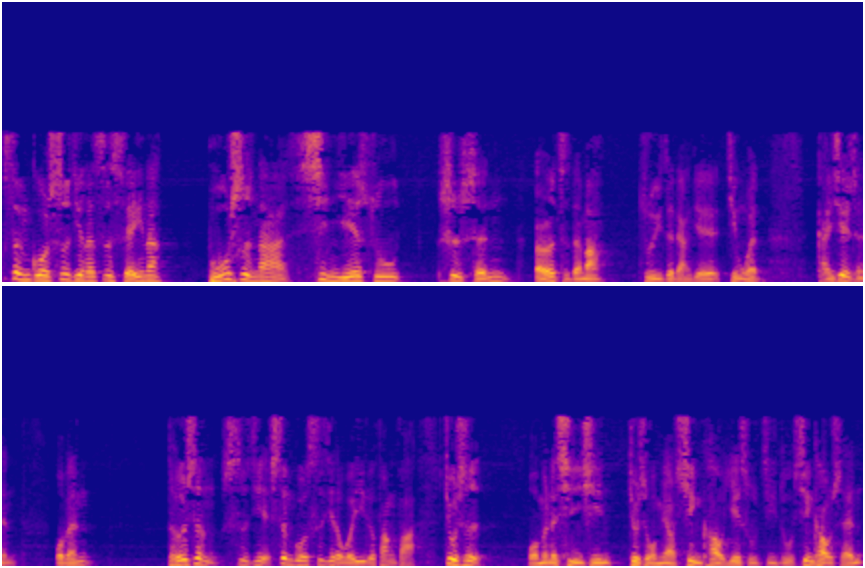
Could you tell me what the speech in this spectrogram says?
胜过世界的是谁呢？不是那信耶稣是神儿子的吗？注意这两节经文，感谢神，我们得胜世界、胜过世界的唯一一个方法，就是我们的信心，就是我们要信靠耶稣基督，信靠神。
